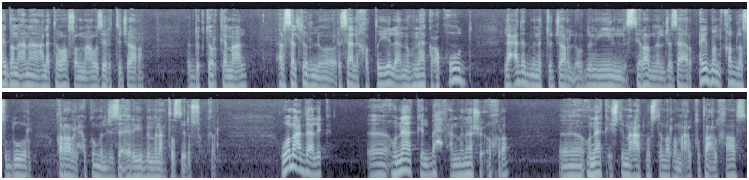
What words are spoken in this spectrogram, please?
أيضا أنا على تواصل مع وزير التجارة الدكتور كمال أرسلت له رسالة خطية لأن هناك عقود لعدد من التجار الأردنيين للاستيراد من الجزائر أيضا قبل صدور قرار الحكومة الجزائرية بمنع تصدير السكر. ومع ذلك هناك البحث عن مناشئ أخرى. آه، هناك اجتماعات مستمرة مع القطاع الخاص.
